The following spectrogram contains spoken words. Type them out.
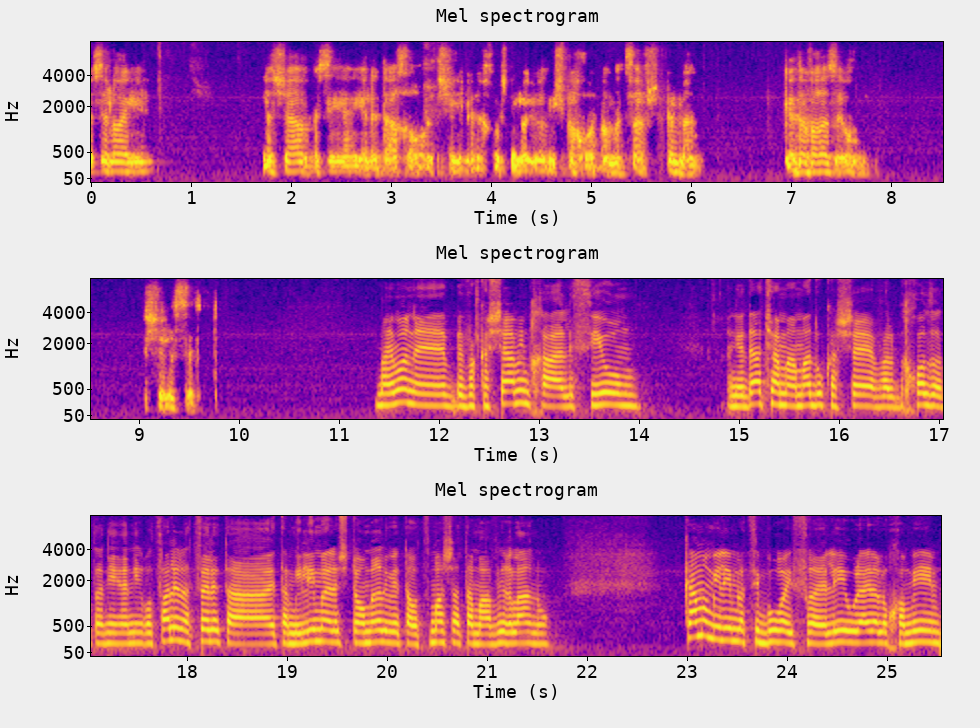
וזה לא יהיה. לשווא, וזה יהיה הילד האחרון שילך, ושלא יהיו משפחות במצב שלנו. כי הדבר הזה הוא קשה לשאת אותו. מימון, אה, בבקשה ממך, לסיום, אני יודעת שהמעמד הוא קשה, אבל בכל זאת, אני, אני רוצה לנצל את, ה, את המילים האלה שאתה אומר לי ואת העוצמה שאתה מעביר לנו. כמה מילים לציבור הישראלי, אולי ללוחמים.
